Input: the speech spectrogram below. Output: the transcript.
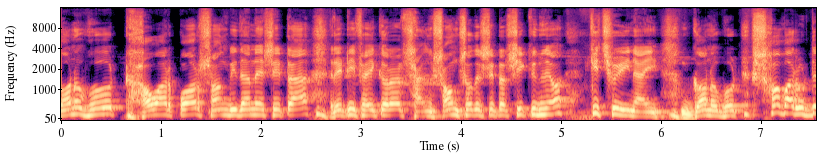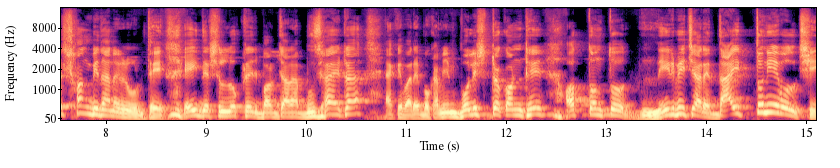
গণভোট হওয়ার পর সংবিধানে সেটা রেটিফাই করার সংসদে সেটা স্বীকৃতি নেওয়া কিছুই নাই। গণভোট সবার ঊর্ধ্বে সংবিধানের ঊর্ধ্বে। এই দেশের লোকরা যারা বুঝায় এটা, একেবারে বোকা। আমি বলিষ্ঠ কণ্ঠে অত্যন্ত নির্বিচারে দায়িত্ব নিয়ে বলছি,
